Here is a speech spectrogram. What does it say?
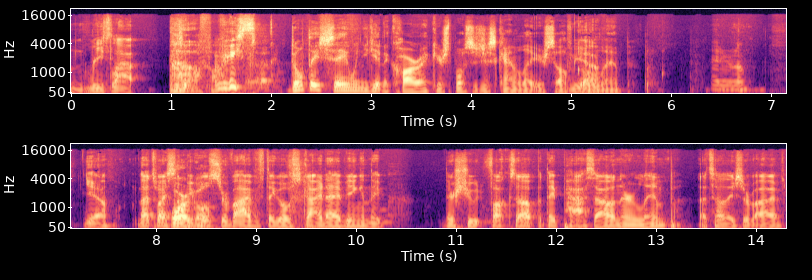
Mm, Reslap. Oh, fuck. Reese. Don't they say when you get in a car wreck, you're supposed to just kind of let yourself go Yeah. limp? I don't know. Yeah, that's why some Or people go- survive if they go skydiving and they their chute fucks up, but they pass out and they're limp. That's how they survive.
